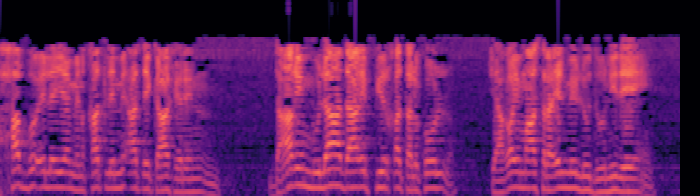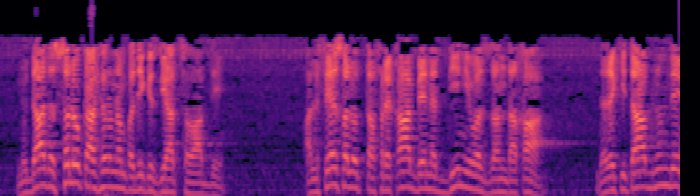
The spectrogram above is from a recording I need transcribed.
احب الی من قتل 100 کافرن داغه مولا داغه پیر قتل کول چې هغه ما سره علم لدونی دی نو دا د سلو کافرو نم پدې کې زیات ثواب دی الفیصل التفرقه بین الدین والزندقه دا کتاب نوم دی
